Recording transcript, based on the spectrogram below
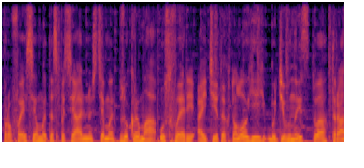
професіями та спеціальностями, зокрема у сфері it технологій будівництва, транспорту,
